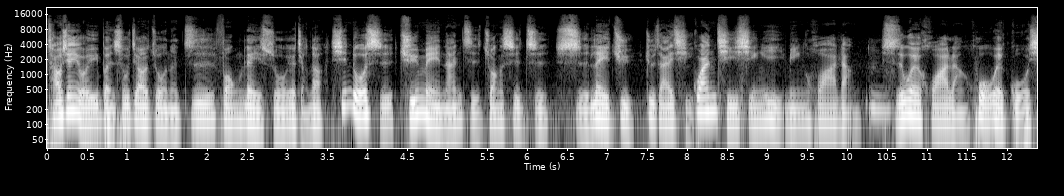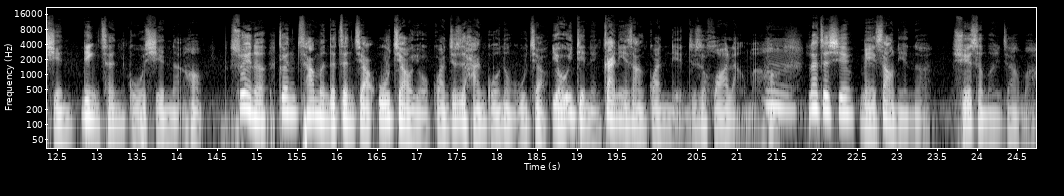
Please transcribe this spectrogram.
朝鲜有一本书叫做呢《知风类说》，又讲到新罗时取美男子装饰之，使类聚聚在一起，观其形意，名花郎。实为花郎，或为国仙，另称国仙呐哈。所以呢，跟他们的政教巫教有关，就是韩国那种巫教有一点点概念上的关联，就是花郎嘛哈、嗯。那这些美少年呢，学什么你知道吗？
